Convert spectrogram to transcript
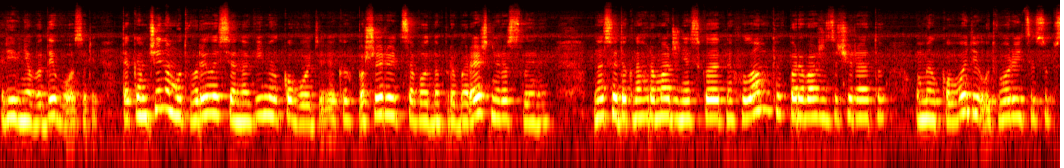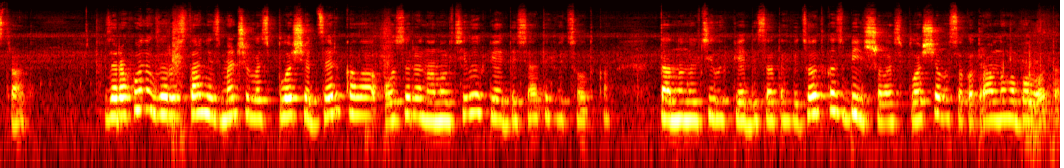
рівня води в озері. Таким чином утворилися нові мілководдя, в яких поширюються водноприбережні рослини. Внаслідок нагромадження скелетних уламків, переважно з очерету, у мілководді утворюється субстрат. За рахунок заростання зменшилась площа дзеркала озера на 0,5% та на 0,5% збільшилась площа високотравного болота.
